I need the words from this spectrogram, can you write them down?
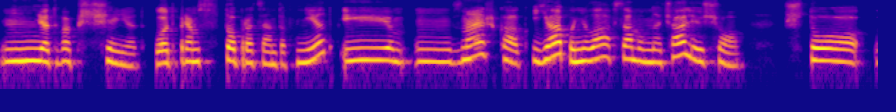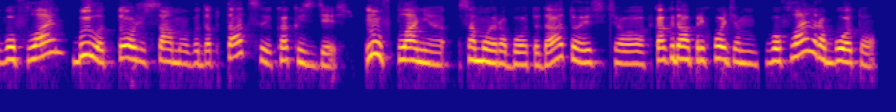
Нет, вообще нет. Вот прям сто процентов нет. И знаешь как, я поняла в самом начале еще, что в офлайн было то же самое в адаптации, как и здесь. Ну, в плане самой работы, да, то есть, э, когда приходим в офлайн работу,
